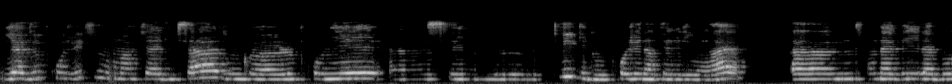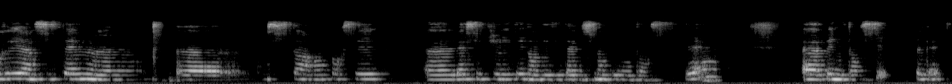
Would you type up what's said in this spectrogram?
il y a deux projets qui m'ont marqué à l'IPSA. Donc, le premier, c'est le PIG, donc projet d'intérêt général. on avait élaboré un système consistant à renforcer la sécurité dans des établissements pénitentiaires, pénitentiaires peut-être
